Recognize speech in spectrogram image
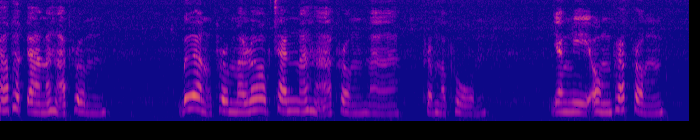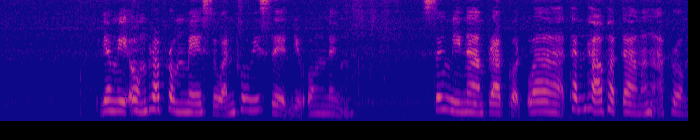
ท้าพกามหาพรหมเบื้องพรหมโลกชั้นมหาพรหมมาพรหมภูมิ ยังมีองค์พระพรหมยังมีองค์พระพรหมเมศวรผู้วิเศษอยู่องค์หนึ่ง ซึ่งมีนามปรากฏว่าท่านท้าพกามหาพรหม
